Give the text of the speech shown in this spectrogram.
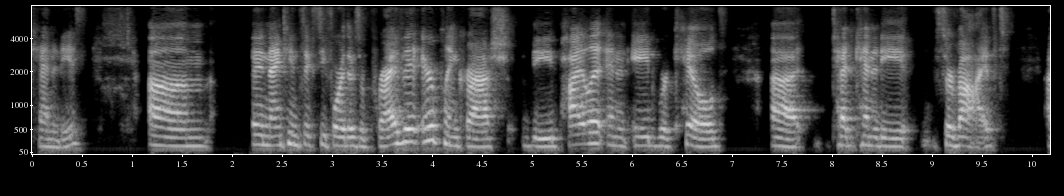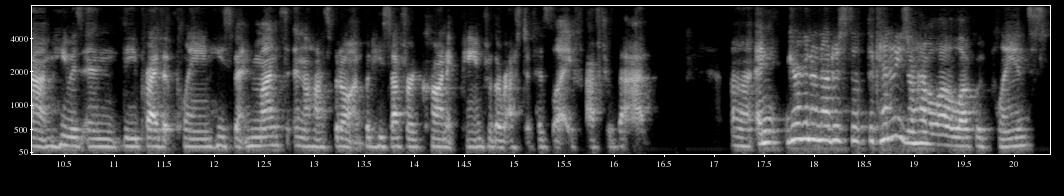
Kennedy's, um, in 1964, there's a private airplane crash. The pilot and an aide were killed. Uh, Ted Kennedy survived. Um, he was in the private plane. He spent months in the hospital, but he suffered chronic pain for the rest of his life after that. Uh, and you're going to notice that the Kennedys don't have a lot of luck with planes.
